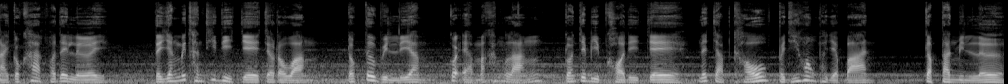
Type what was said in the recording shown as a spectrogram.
นายก็ฆ่าเขาได้เลย แต่ยังไม่ทันที่ดีเจจะระวัง ดรวิลเลียมก็แอบมาข้างหลัง ก่อนจะบีบคอดีเจและจับเขาไปที่ห้องพยาบาล กัปตันมิลเลอร์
